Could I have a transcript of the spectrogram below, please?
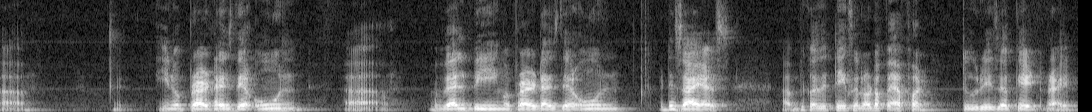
uh, you know, prioritize their own uh, well-being or prioritize their own desires uh, because it takes a lot of effort to raise a kid, right?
